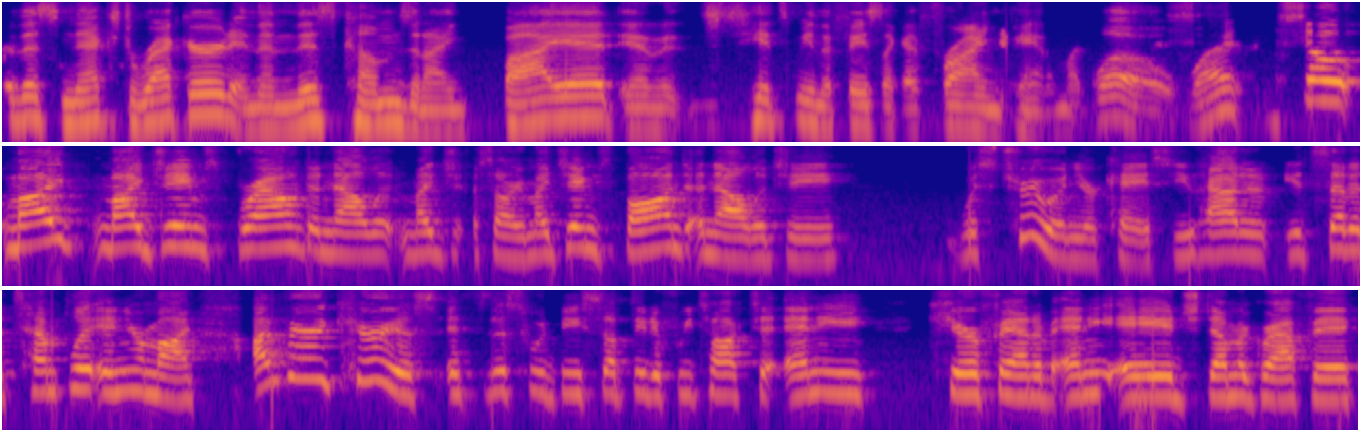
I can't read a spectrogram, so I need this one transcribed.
for this next record, and then this comes and I buy it, and it just hits me in the face like a frying pan. I'm like, whoa, what? so my my James Brown analogy, my sorry, my James Bond analogy was true in your case. You had it. It set a template in your mind. I'm very curious if this would be something if we talk to any Cure fan of any age, demographic,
